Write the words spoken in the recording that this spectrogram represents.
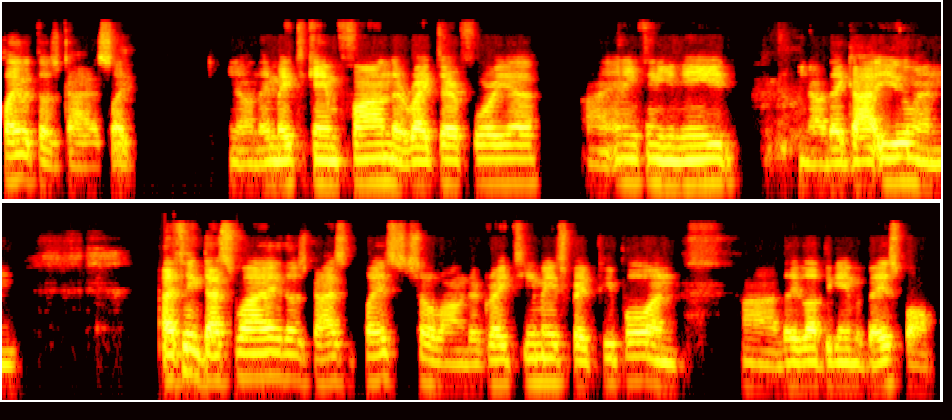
play with those guys. Like you know, they make the game fun. They're right there for you. Uh, anything you need, you know, they got you. And I think that's why those guys have played so long. They're great teammates, great people, and uh, they love the game of baseball.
